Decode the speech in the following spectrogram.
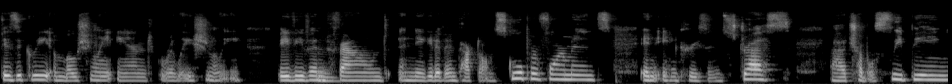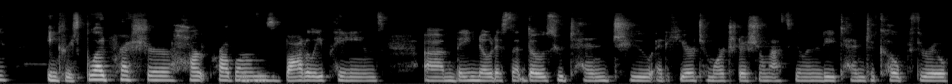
physically emotionally and relationally. They've even mm. found a negative impact on school performance, an increase in stress, uh, trouble sleeping, increased blood pressure, heart problems, mm-hmm. bodily pains. Um, they notice that those who tend to adhere to more traditional masculinity tend to cope through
